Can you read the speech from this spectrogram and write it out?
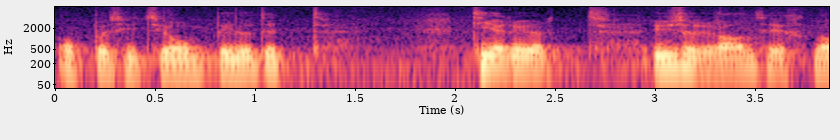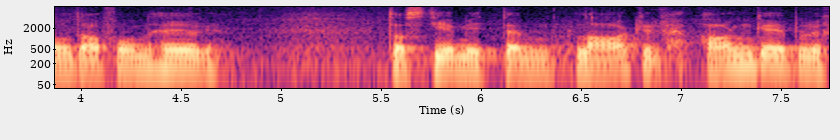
Opposition bildet. Die rührt unserer Ansicht nach davon her, dass die mit dem Lager angeblich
